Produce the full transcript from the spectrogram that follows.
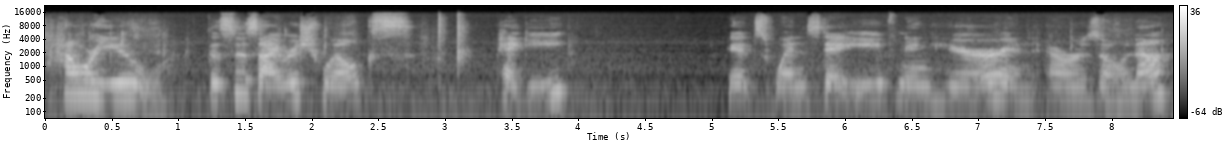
How are you? This is Irish Wilkes, Peggy. It's Wednesday evening here in Arizona,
